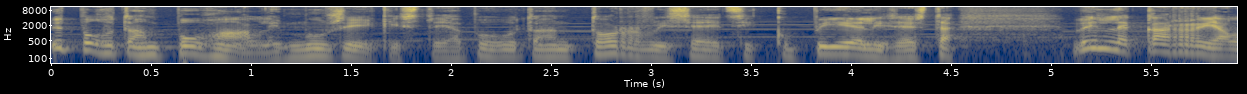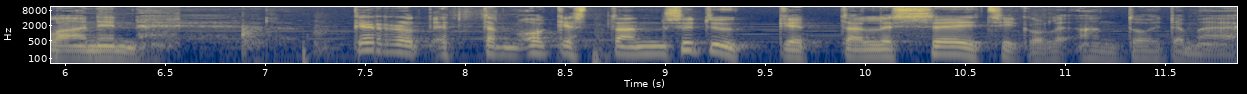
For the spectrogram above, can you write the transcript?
Nyt puhutaan puhallin musiikista ja puhutaan torviseitsikku pielisestä. Ville Karjalainen, kerrot, että oikeastaan sytykkeet tälle seitsikolle antoi tämä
